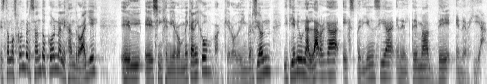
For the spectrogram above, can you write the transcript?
Estamos conversando con Alejandro Aye. Él es ingeniero mecánico, banquero de inversión y tiene una larga experiencia en el tema de energía.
